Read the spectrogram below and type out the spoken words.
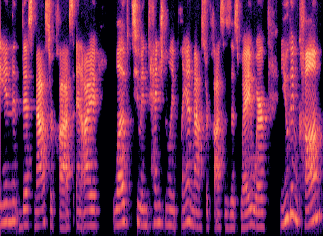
in this masterclass. And I love to intentionally plan master classes this way where you can come,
